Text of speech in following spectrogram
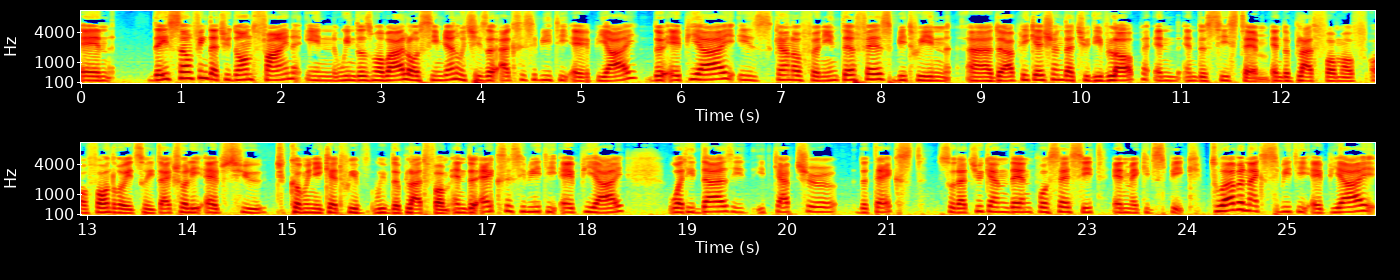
and there is something that you don't find in Windows Mobile or Symbian, which is an accessibility API. The API is kind of an interface between uh, the application that you develop and, and the system and the platform of, of Android. So it actually helps you to communicate with, with the platform. And the accessibility API, what it does, it, it captures the text so that you can then process it and make it speak. To have an accessibility API,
